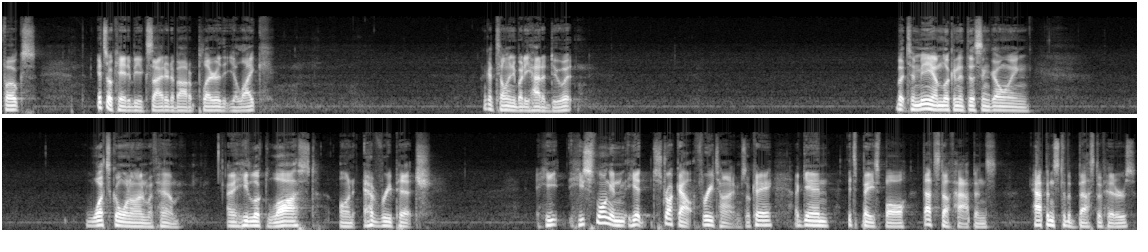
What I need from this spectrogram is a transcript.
folks? It's okay to be excited about a player that you like. I'm not going to tell anybody how to do it. But to me, I'm looking at this and going, what's going on with him? I mean, he looked lost on every pitch. He he swung and he had struck out three times. Okay, again, it's baseball. That stuff happens. Happens to the best of hitters,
